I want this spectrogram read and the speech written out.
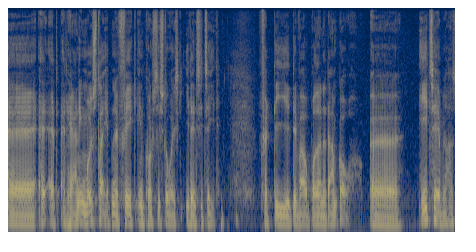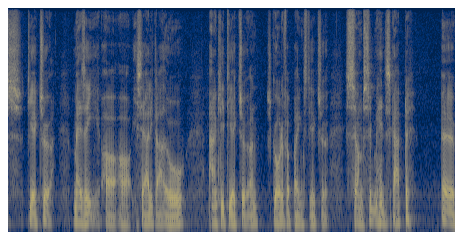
øh, at, at Herning modstræbende fik en kunsthistorisk identitet. Fordi det var jo brødrene Damgaard, øh, Etæppers direktør, Mads E. Og, og i særlig grad Åge, Ankli-direktøren, skjortefabrikkens direktør, som simpelthen skabte øh,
